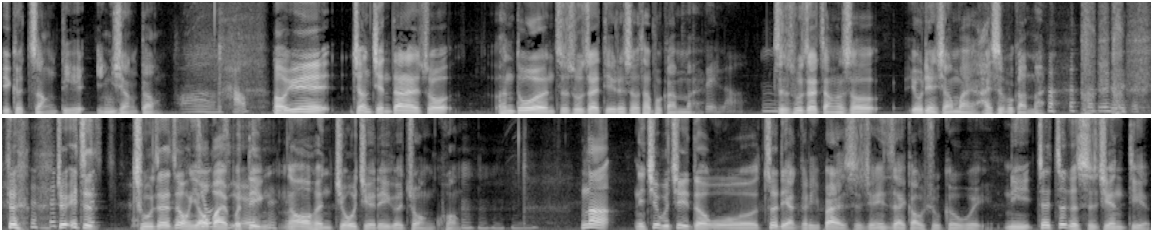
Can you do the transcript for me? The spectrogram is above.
一个涨跌影响到。哦，好，好，因为讲简单来说，很多人指数在跌的时候他不敢买，对了，指数在涨的时候有点想买，还是不敢买，就就一直处在这种摇摆不定，然后很纠结的一个状况。那。你记不记得我这两个礼拜的时间一直在告诉各位，你在这个时间点，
